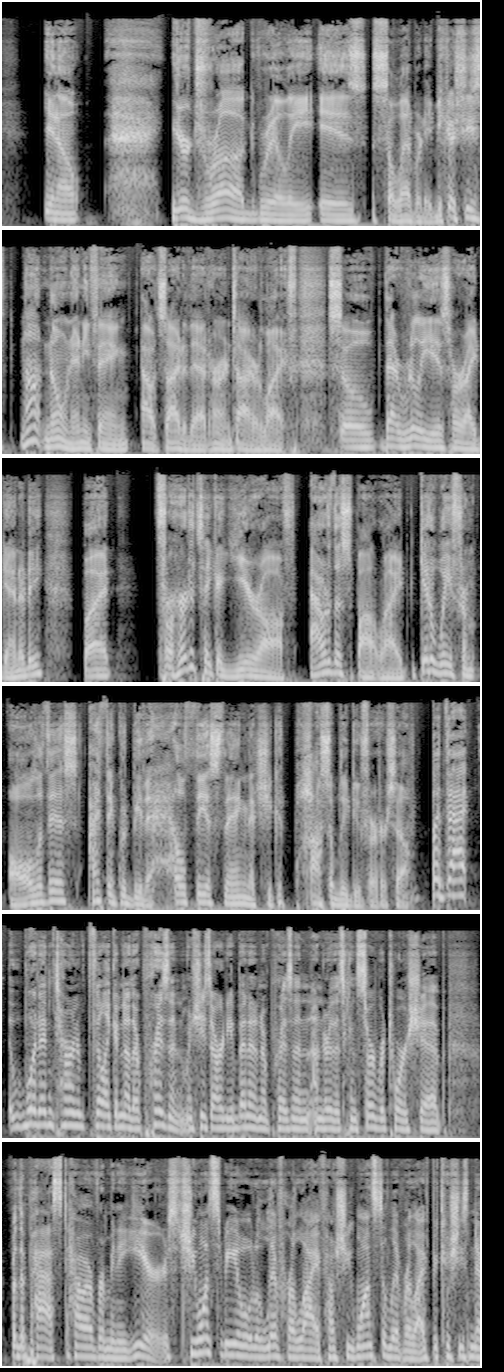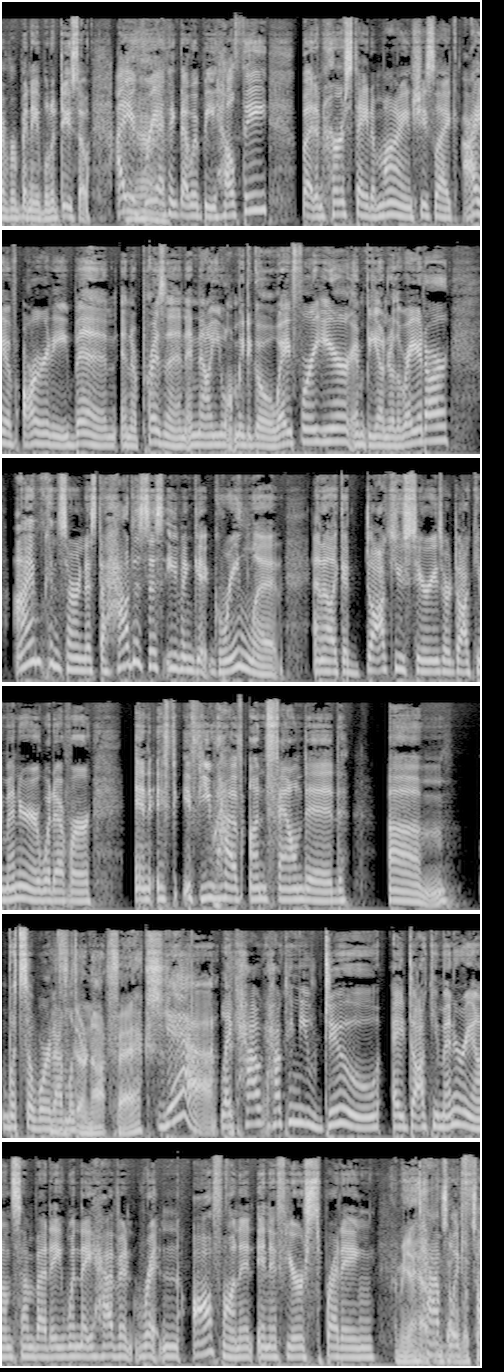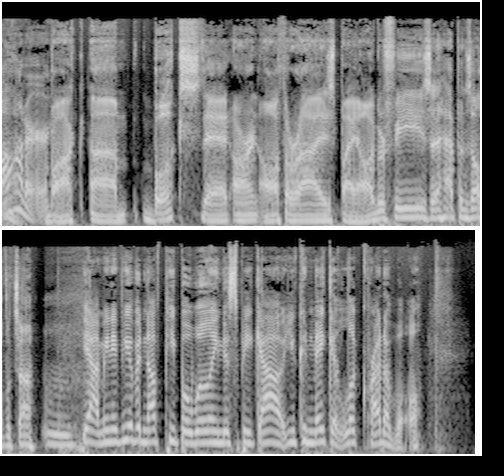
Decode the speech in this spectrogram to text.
you know, your drug really is celebrity because she's not known anything outside of that her entire life. So that really is her identity. But for her to take a year off out of the spotlight, get away from all of this, I think would be the healthiest thing that she could possibly do for herself. But that would in turn feel like another prison when she's already been in a prison under this conservatorship for the past however many years. She wants to be able to live her life how she wants to live her life because she's never been able to do so. I agree. I think that would be healthy. But in her state of mind, she's like, I have already been in a prison and now you want me to go away for a year and be under the radar. I'm concerned as to how does this even get greenlit and like a docu series or documentary or whatever. And if if you have unfounded, um, what's the word I'm If looking? they're not facts. Yeah, like how how can you do a documentary on somebody when they haven't written off on it, and if you're spreading I mean, it happens all tabloid the time. fodder? Boc- um, books that aren't authorized biographies, it happens all the time. Mm. Yeah. I mean, if you have enough people willing to speak out, you can make it look credible.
